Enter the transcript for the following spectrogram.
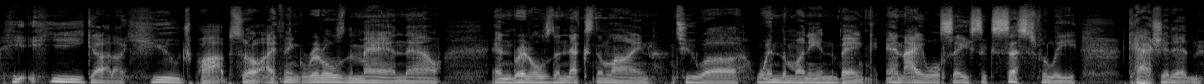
he he got a huge pop. So I think Riddle's the man now, and Riddle's the next in line to uh, win the Money in the Bank, and I will say successfully cash it in.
